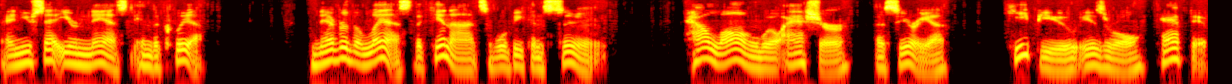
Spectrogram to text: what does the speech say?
and you set your nest in the cliff. Nevertheless, the Kenites will be consumed. How long will Ashur, Assyria, keep you, Israel, captive?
